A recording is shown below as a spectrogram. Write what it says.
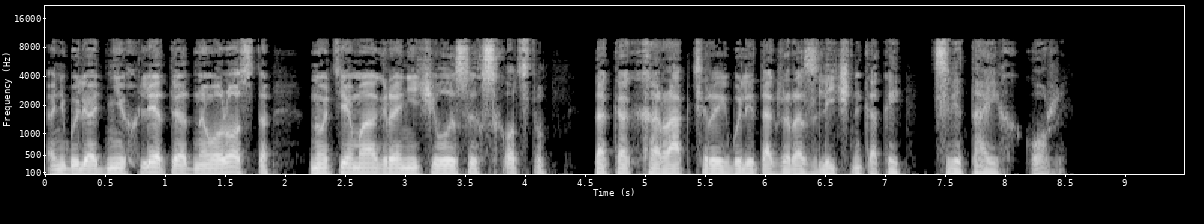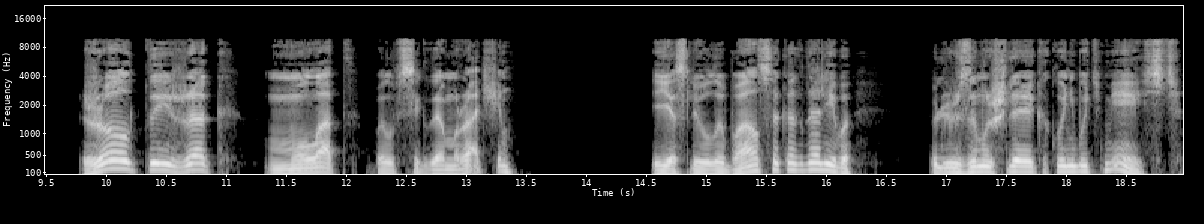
Они были одних лет и одного роста, но тема ограничивалась их сходством, так как характеры их были так же различны, как и цвета их кожи. Желтый Жак Мулат был всегда мрачен, и если улыбался когда-либо, лишь замышляя какую-нибудь месть.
